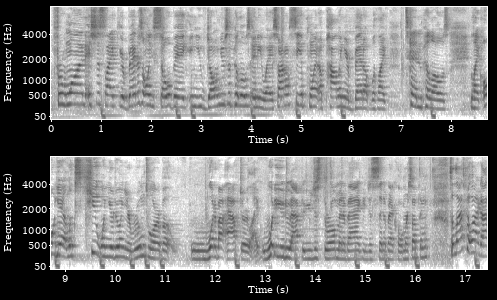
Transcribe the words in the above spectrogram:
for one, it's just like your bed is only so big and you don't use the pillows anyway. So I don't see a point of piling your bed up with like 10 pillows. Like, oh yeah, it looks cute when you're doing your room tour, but what about after? Like, what do you do after? You just throw them in a bag and just send it back home or something? So last pillow I got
